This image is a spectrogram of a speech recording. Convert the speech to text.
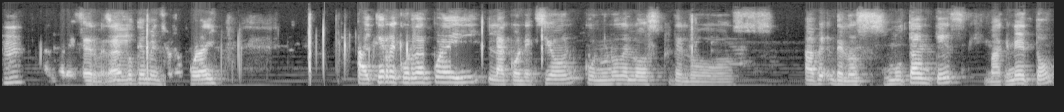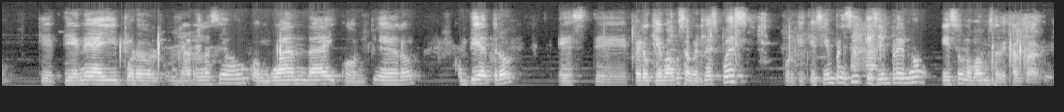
al parecer, ¿verdad? Es lo que mencionó por ahí. Hay que recordar por ahí la conexión con uno de los, de los, de los mutantes, Magneto, que tiene ahí por una relación con Wanda y con Pietro, con Pietro, este, pero que vamos a ver después, porque que siempre sí, que siempre no, eso lo vamos a dejar para ver.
